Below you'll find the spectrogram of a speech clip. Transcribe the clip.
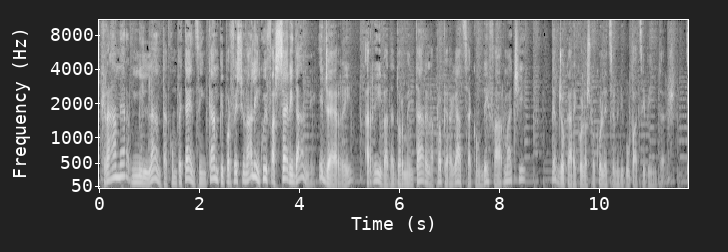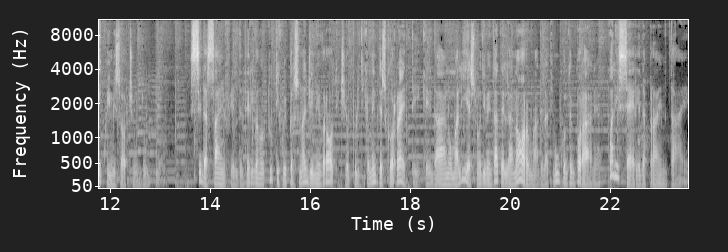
Kramer millanta competenze in campi professionali in cui fa seri danni e Jerry arriva ad addormentare la propria ragazza con dei farmaci per giocare con la sua collezione di pupazzi vintage. E qui mi sorge un dubbio. Se da Seinfeld derivano tutti quei personaggi nevrotici o politicamente scorretti che da anomalie sono diventate la norma della TV contemporanea, quali serie da prime time,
